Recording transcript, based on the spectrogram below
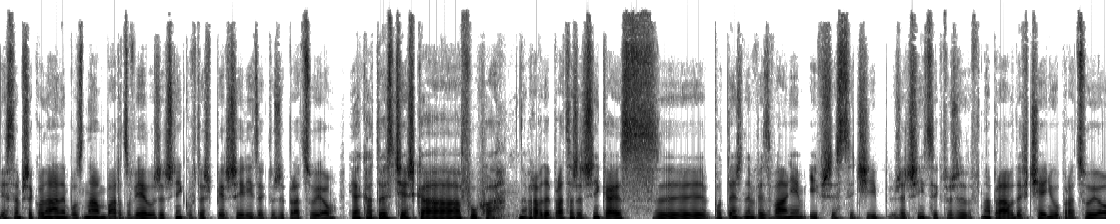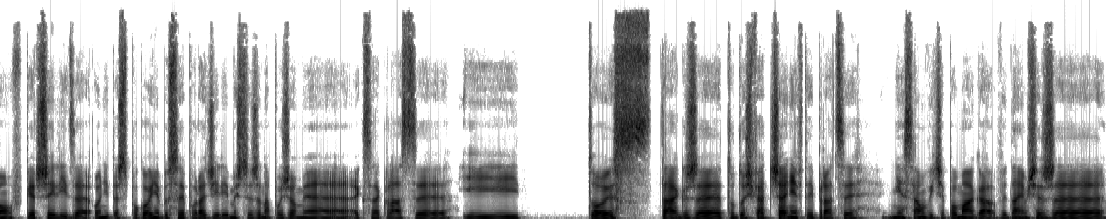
Jestem przekonany, bo znam bardzo wielu rzeczników też w pierwszej lidze, którzy pracują. Jaka to jest ciężka fucha. Naprawdę praca rzecznika jest y, potężnym wyzwaniem i wszyscy ci rzecznicy, którzy naprawdę w cieniu pracują w pierwszej lidze, oni też spokojnie by sobie poradzili, myślę, że na poziomie ekstraklasy i to jest tak, że to doświadczenie w tej pracy niesamowicie pomaga. Wydaje mi się, że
